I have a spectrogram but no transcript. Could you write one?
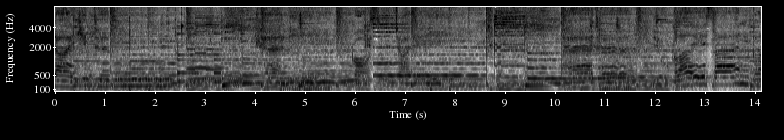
ได้คิดถึง แค่นี้ก็สุขใจ แม้เธออยู่ไกลแสนไกล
